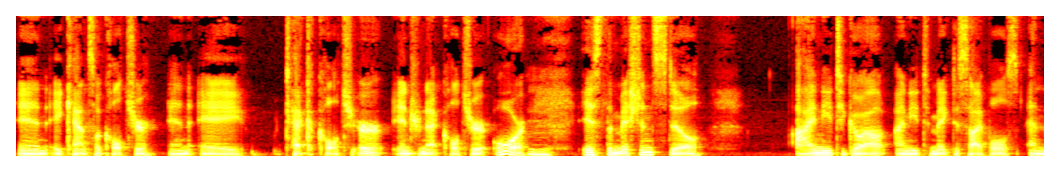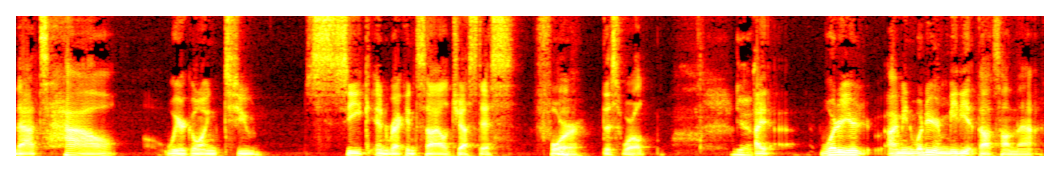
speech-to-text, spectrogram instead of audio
in a cancel culture, in a tech culture, internet culture, or is the mission still I need to go out, I need to make disciples, and that's how we're going to seek and reconcile justice for this world. yeah, I what are your I mean, what are your immediate thoughts on that?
